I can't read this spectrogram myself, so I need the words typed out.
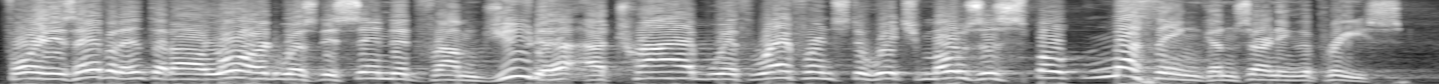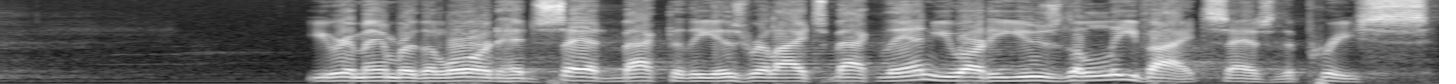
For it is evident that our Lord was descended from Judah, a tribe with reference to which Moses spoke nothing concerning the priests. You remember the Lord had said back to the Israelites back then, you are to use the Levites as the priests.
